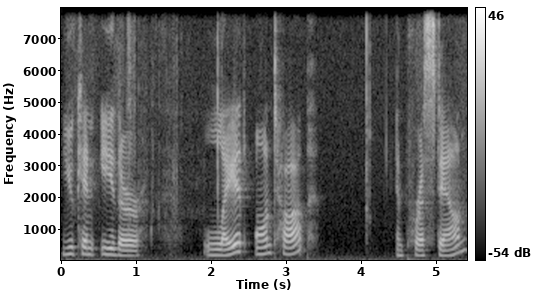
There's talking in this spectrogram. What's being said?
you can either lay it on top and press down,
